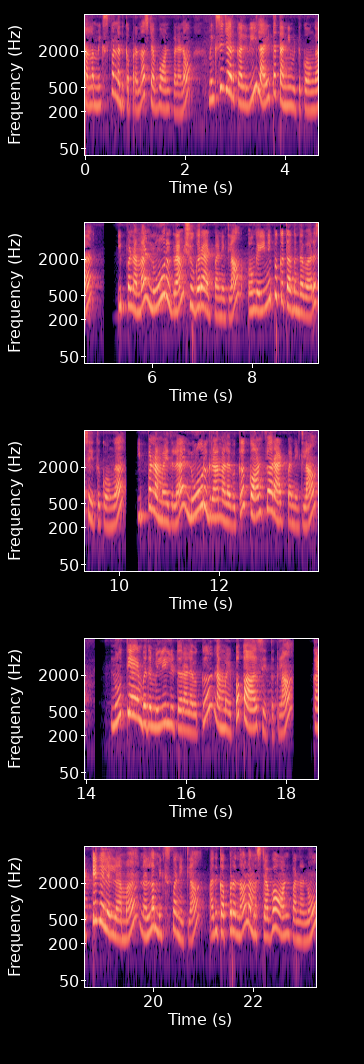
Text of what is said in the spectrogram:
நல்லா மிக்ஸ் பண்ணதுக்கப்புறம் தான் ஸ்டவ் ஆன் பண்ணணும். மிக்ஸி ஜார் கழுவி லைட்டாக தண்ணி விட்டுக்கோங்க. இப்போ நம்ம நூறு கிராம் சுகர் ஆட் பண்ணிக்கலாம். உங்கள் இனிப்புக்கு தகுந்தவாறு சேர்த்துக்கோங்க. இப்போ நம்ம இதில் நூறு கிராம் அளவுக்கு கார்ன்ஃப்ளவர் ஆட் பண்ணிக்கலாம். நூற்றி ஐம்பது மில்லி லிட்டர் அளவுக்கு நம்ம இப்போ பால் சேர்த்துக்கலாம். கட்டிகள் இல்லாமல் நல்லா மிக்ஸ் பண்ணிக்கலாம். அதுக்கப்புறம் தான் நம்ம ஸ்டவ்வை ஆன் பண்ணணும்.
